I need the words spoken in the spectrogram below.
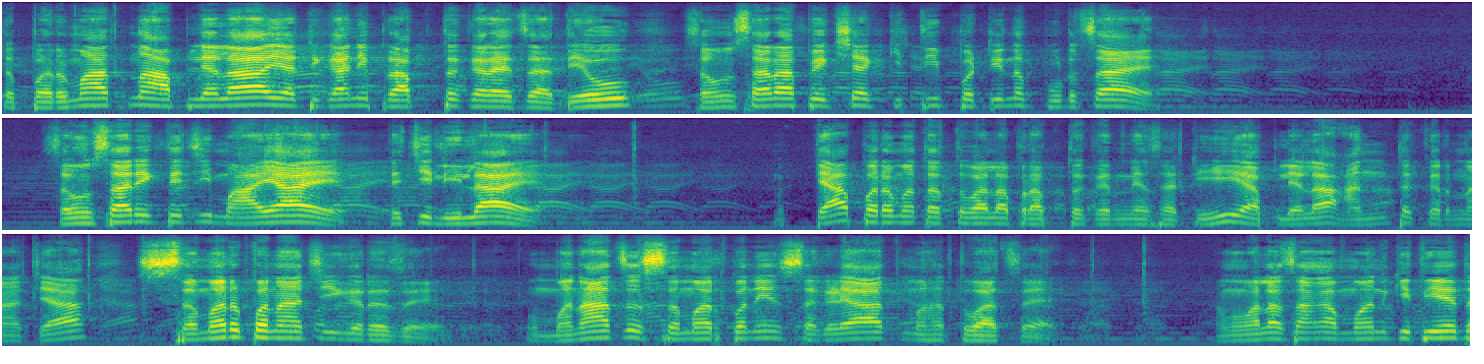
तर परमात्मा आपल्याला या ठिकाणी प्राप्त करायचा देव संसारापेक्षा किती पटीनं पुढचा आहे. संसारिक त्याची माया आहे त्याची लीला आहे. त्या परमतत्वाला प्राप्त करण्यासाठी आपल्याला अंतकरणाच्या समर्पणाची गरज आहे. मनाचं समर्पण हे सगळ्यात महत्वाचं आहे. मला सांगा मन किती येत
